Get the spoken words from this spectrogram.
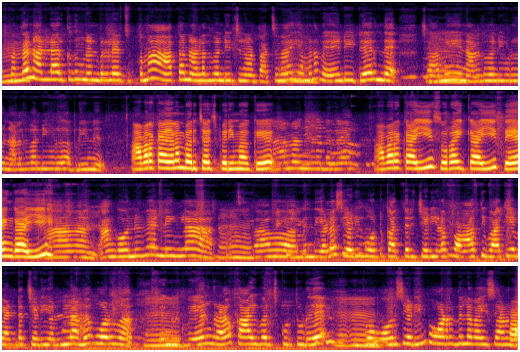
இப்பதான் நல்லா இருக்குதுங்க நண்பர்களே. சுத்தமா ஆத்தா நல்லது வண்டிடுச்சு. நான் பச்சை நாய் அம்மனா வேண்டிகிட்டே இருந்தேன். சாமி நல்லது வண்டி விடு நல்லது வண்டி விடு அப்படின்னு. அவரைக்காயெல்லாம் பறிச்சாச்சு பெரியம்மாக்கு ஆமாங்க நண்பர்களே. அவரைக்காய் சுரைக்காய் தேங்காய். அங்க ஒண்ணுமே இல்லைங்களா? இந்த எல்லாம் செடி போட்டு கத்தரி செடி எல்லாம் பாத்தி பாத்தியே வெண்டை செடி எல்லாமே போடுவேன் எங்களுக்கு வேணுங்கிற அளவு காய் பறிச்சு கொடுத்துடு இப்போ ஒரு செடியும் போடுறது இல்ல வயசான.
